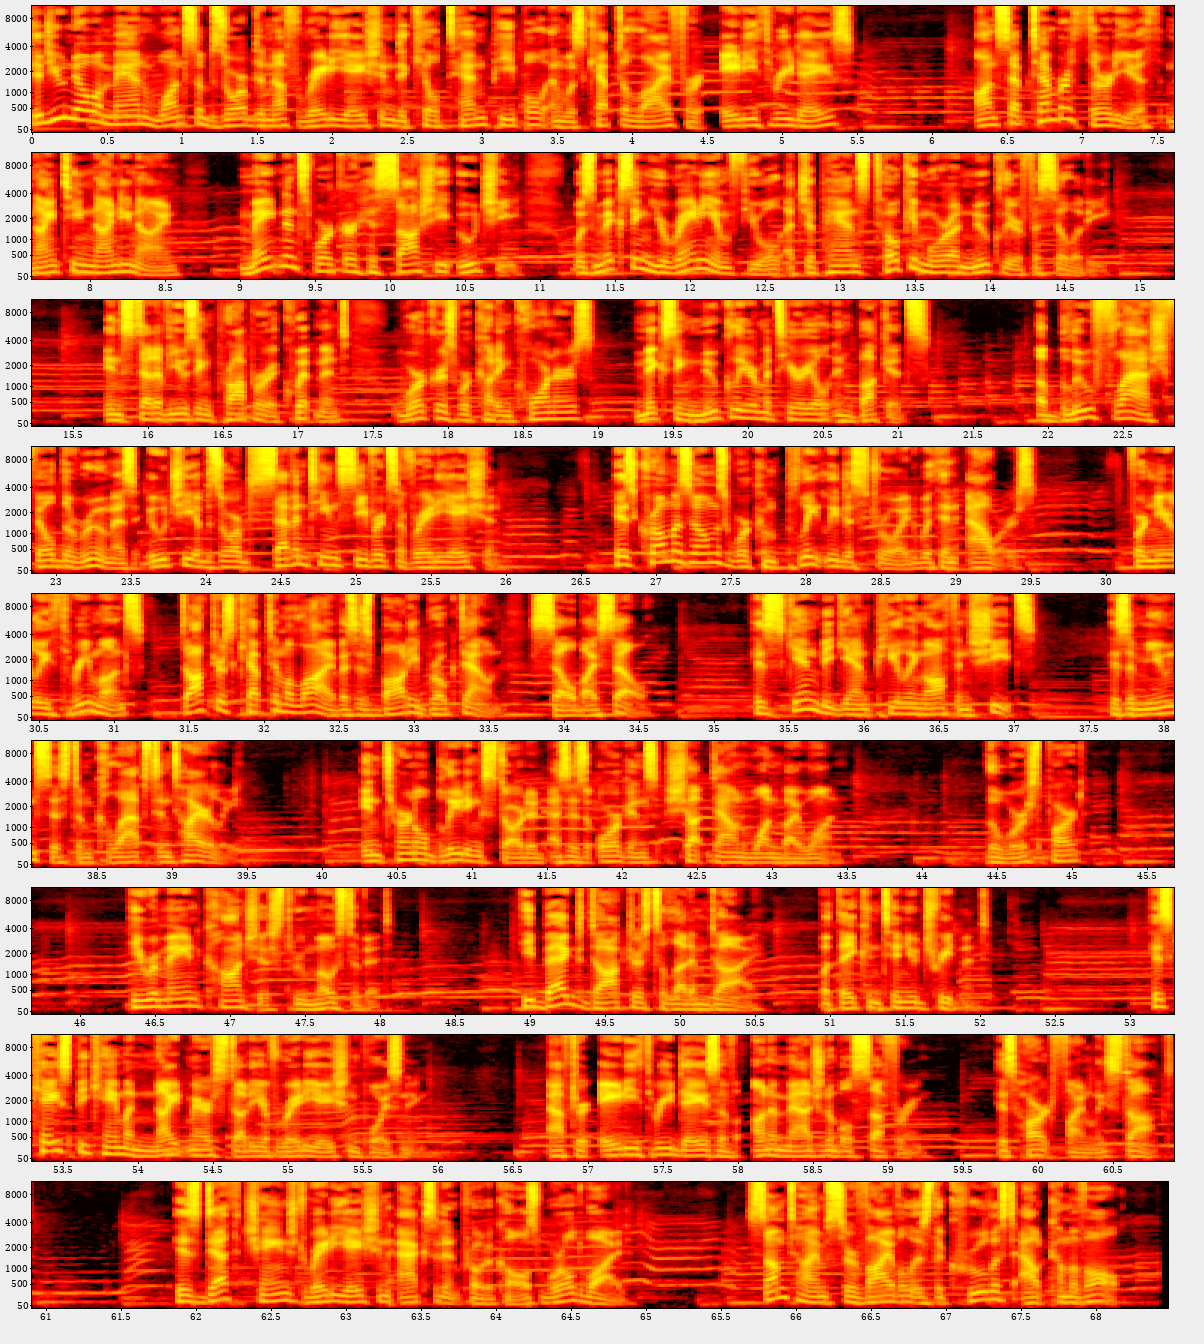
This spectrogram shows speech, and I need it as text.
Did you know a man once absorbed enough radiation to kill 10 people and was kept alive for 83 days? On September 30th, 1999, maintenance worker Hisashi Ouchi was mixing uranium fuel at Japan's Tokaimura nuclear facility. Instead of using proper equipment, workers were cutting corners, mixing nuclear material in buckets. A blue flash filled the room as Ouchi absorbed 17 sieverts of radiation. His chromosomes were completely destroyed within hours, for nearly three months, doctors kept him alive as his body broke down, cell by cell. His skin began peeling off in sheets. His immune system collapsed entirely. Internal bleeding started as his organs shut down one by one. The worst part? He remained conscious through most of it. He begged doctors to let him die, but they continued treatment. His case became a nightmare study of radiation poisoning. After 83 days of unimaginable suffering, his heart finally stopped. His death changed radiation accident protocols worldwide. Sometimes survival is the cruelest outcome of all.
